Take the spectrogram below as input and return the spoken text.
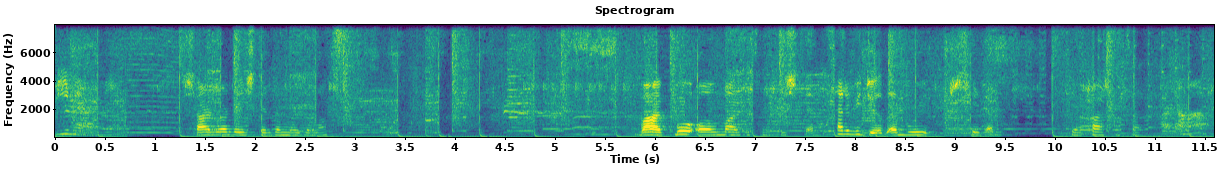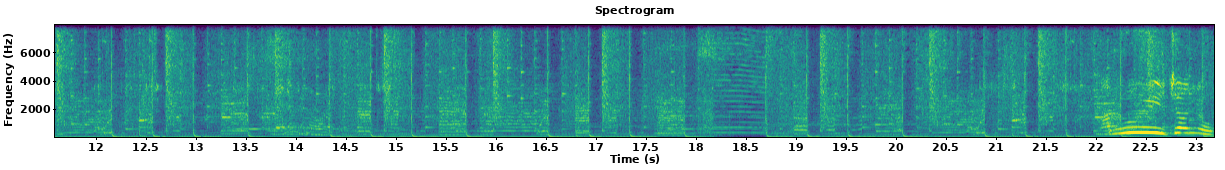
Bir mermi. Şarjör değiştirdim o zaman. Bak bu olmaz İsmet işte. Her videoda bu şeyler yaparsın sen. Uy can yok.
